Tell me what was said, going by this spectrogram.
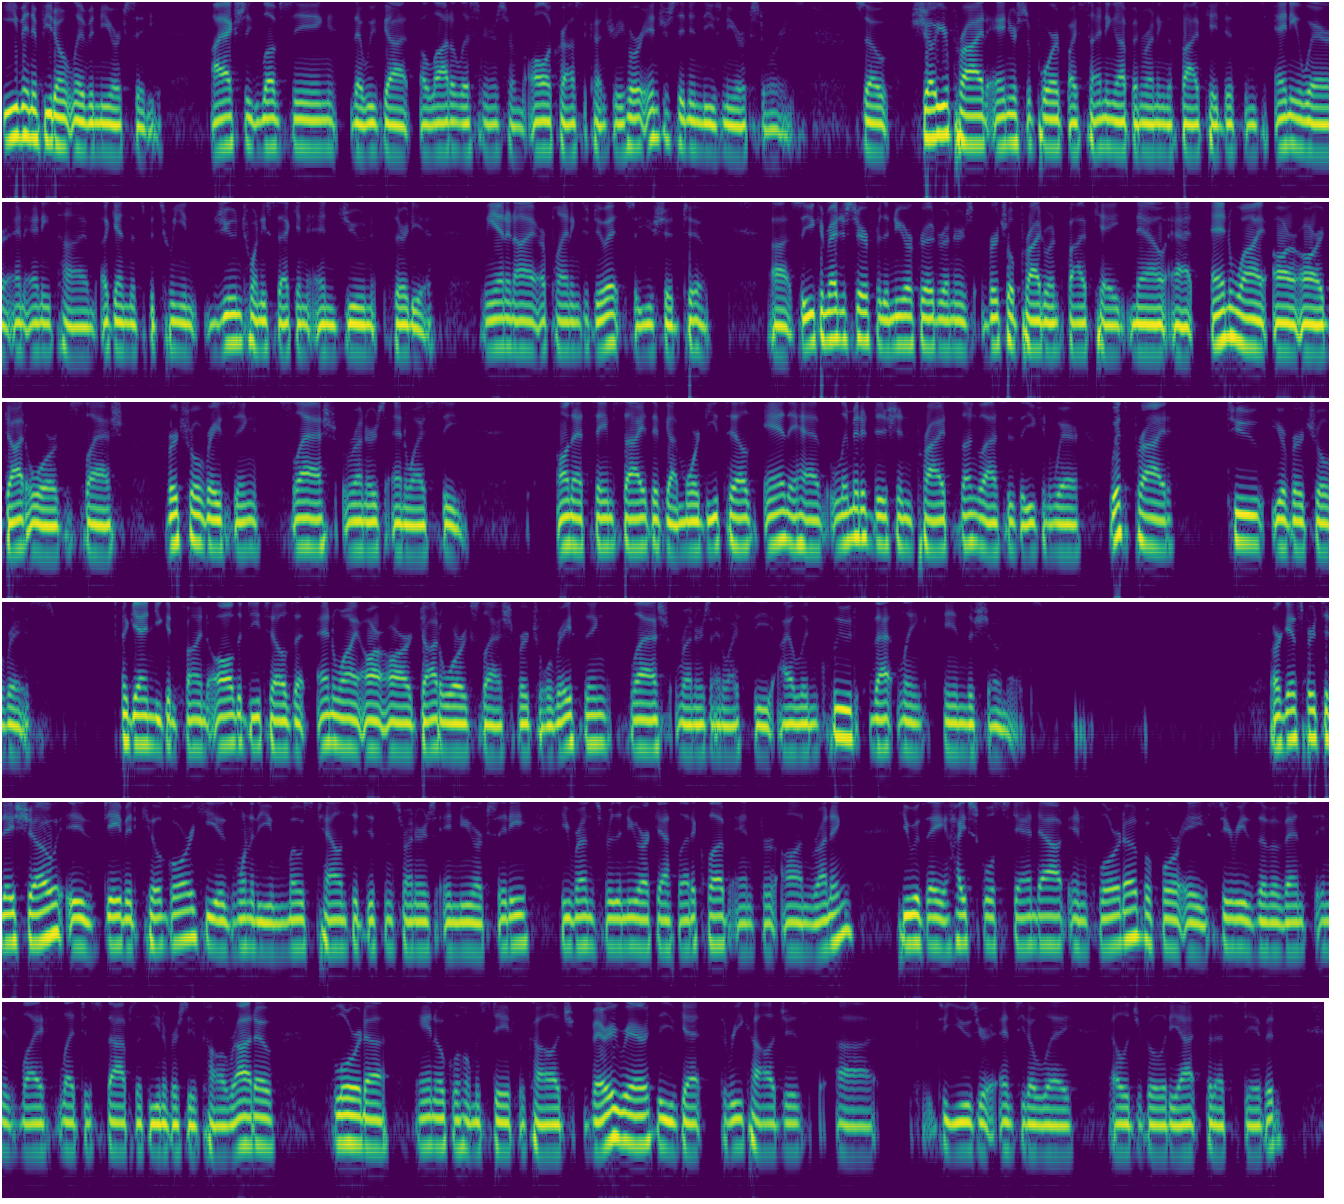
even if you don't live in New York City. I actually love seeing that we've got a lot of listeners from all across the country who are interested in these New York stories. So show your pride and your support by signing up and running the 5K distance anywhere and anytime. Again, that's between June 22nd and June 30th. Leanne and I are planning to do it, so you should too. Uh, so you can register for the New York Roadrunners Virtual Pride Run 5K now at nyrr.org slash virtual racing slash runners NYC. On that same site, they've got more details and they have limited edition Pride sunglasses that you can wear with Pride to your virtual race. Again, you can find all the details at nyrr.org slash virtual racing slash runners NYC. I'll include that link in the show notes. Our guest for today's show is David Kilgore. He is one of the most talented distance runners in New York City. He runs for the New York Athletic Club and for On Running. He was a high school standout in Florida before a series of events in his life led to stops at the University of Colorado, Florida, and Oklahoma State for college. Very rare that you get three colleges uh, for, to use your NCAA eligibility at, but that's David.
